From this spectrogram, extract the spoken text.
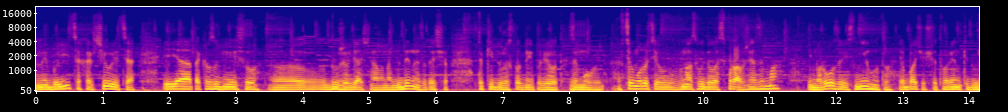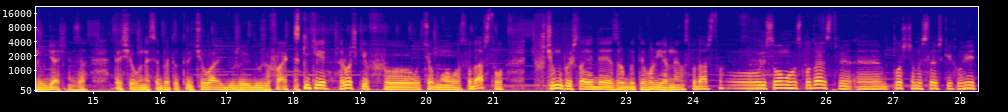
не боїться, харчується. І я так розумію, що е, дуже вдячна вона людина за те, що такий дуже складний період зимовий. В цьому році в нас видалась справжня зима. І морозу, і снігу, то я бачу, що тваринки дуже вдячні за те, що вони себе тут відчувають дуже і дуже файно. Скільки років о, у цьому господарству? Чому прийшла ідея зробити вольєрне господарство? У лісовому господарстві е, площа мисливських угідь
